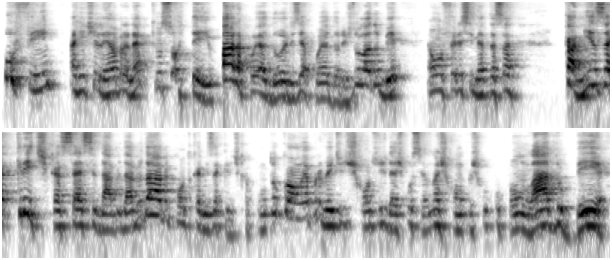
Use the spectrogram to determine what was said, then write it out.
por fim, a gente lembra né, que o sorteio para apoiadores e apoiadoras do lado B é um oferecimento dessa Camisa Crítica. Acesse www.camisacritica.com e aproveite o desconto de 10% nas compras com o cupom LADO B.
